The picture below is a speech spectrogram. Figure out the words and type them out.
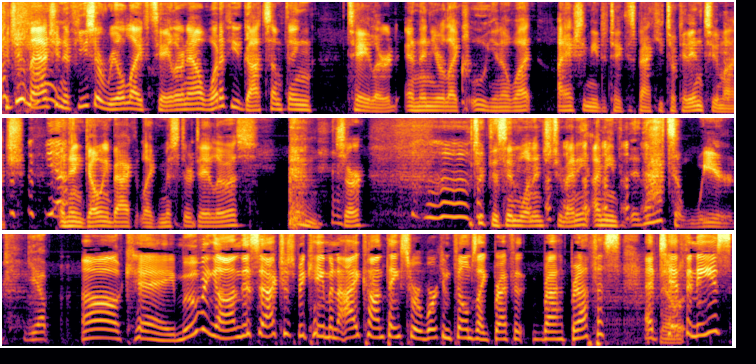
Could you imagine if he's a real life tailor now? What if you got something tailored and then you're like, ooh, you know what? I actually need to take this back. You took it in too much. yeah. And then going back like Mr. Day Lewis, sir, you took this in one inch too many. I mean, that's a weird. Yep. Okay, moving on. This actress became an icon thanks to her work in films like Breakfast, Breakfast at Yeah. Tiffany's,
